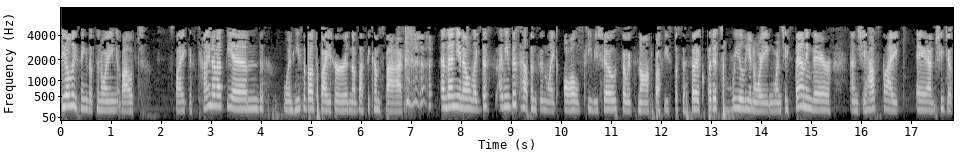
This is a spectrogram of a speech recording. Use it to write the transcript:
The only thing that's annoying about Spike is kind of at the end when he's about to bite her and then Buffy comes back. And then, you know, like this, I mean, this happens in like all TV shows, so it's not Buffy specific, but it's really annoying when she's standing there and she has Spike and she just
